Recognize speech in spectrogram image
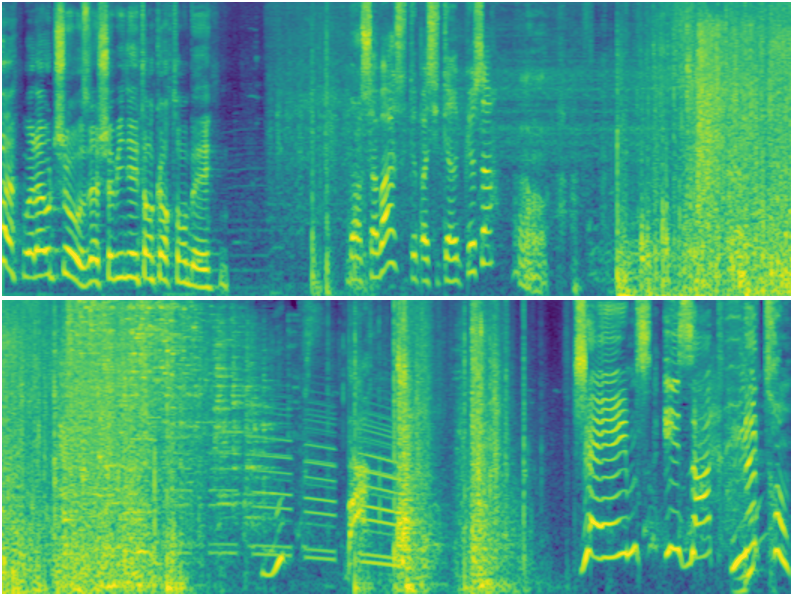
ben, voilà autre chose, la cheminée est encore tombée. Bon, ça va, c'était pas si terrible que ça. James, Isaac, Neutron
